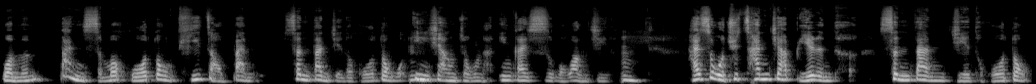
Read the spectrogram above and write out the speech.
我们办什么活动，提早办圣诞节的活动，我印象中了，应该是我忘记了，嗯，还是我去参加别人的圣诞节的活动，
